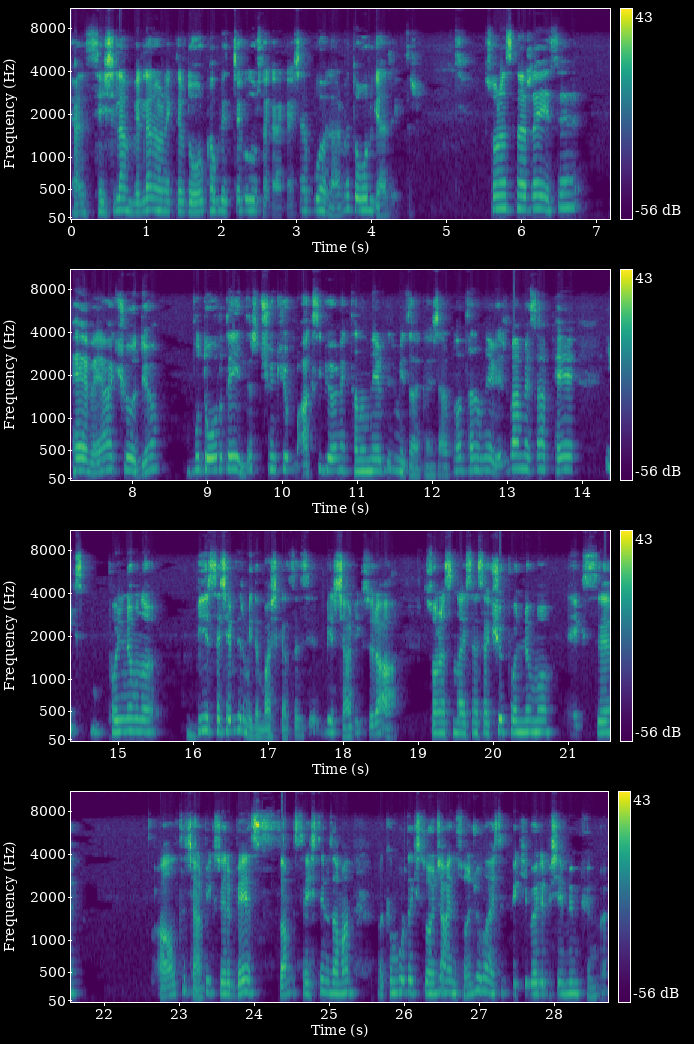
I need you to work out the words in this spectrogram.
yani seçilen verilen örnekleri doğru kabul edecek olursak arkadaşlar bu önerme doğru gelecektir. Sonrasında R ise P veya Q diyor. Bu doğru değildir. Çünkü aksi bir örnek tanımlayabilir miyiz arkadaşlar? Buna tanımlayabiliriz. Ben mesela P x polinomunu 1 seçebilir miydim başka? 1 çarpı x üzeri a. Sonrasında ise mesela Q polinomu eksi 6 çarpı x üzeri b seçtiğim zaman bakın buradaki sonucu aynı sonuca ulaştık. Peki böyle bir şey mümkün mü?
